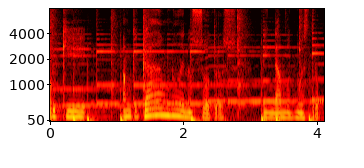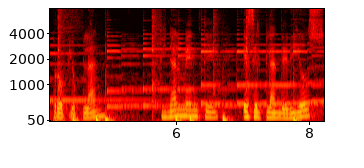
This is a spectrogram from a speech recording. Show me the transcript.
Porque aunque cada uno de nosotros tengamos nuestro propio plan, finalmente es el plan de Dios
